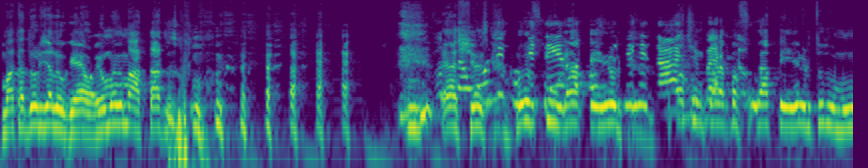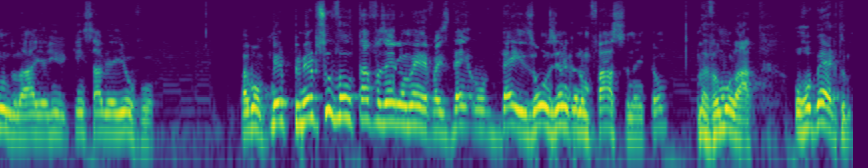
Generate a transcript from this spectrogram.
matador de aluguel. Aí eu mando matar todo mundo. Você é a chance. É furar pneu. Tá com um cara pra furar pneu de todo mundo lá. E gente, quem sabe aí eu vou. Mas bom, primeiro, primeiro preciso voltar a fazer Ironman, né? faz 10, 10, 11 anos que eu não faço, né? Então, mas vamos lá. Ô Roberto,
